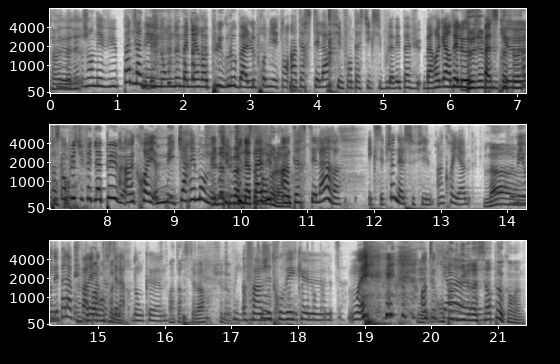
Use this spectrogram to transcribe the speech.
préféré de l'année j'en ai vu pas de l'année, non, de manière euh, plus globale. Le premier étant Interstellar, film fantastique. Si vous l'avez pas vu, bah regardez-le Deuxième parce film préféré que Parce qu'en plus tu fais de la pub. incroyable. Mais carrément, mais tu, n'as pas vu Nolan. Interstellar? Exceptionnel ce film, incroyable. Là, mais on n'est pas là pour parler d'Interstellar, donc. euh, Interstellar, chef-d'œuvre. Oui. Enfin, j'ai trouvé que. Ouais. En tout on cas, peut euh, digresser un peu quand même.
